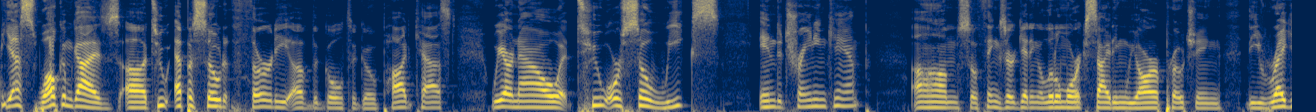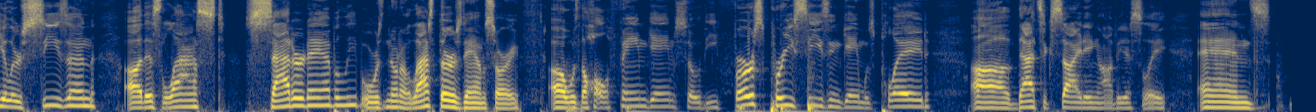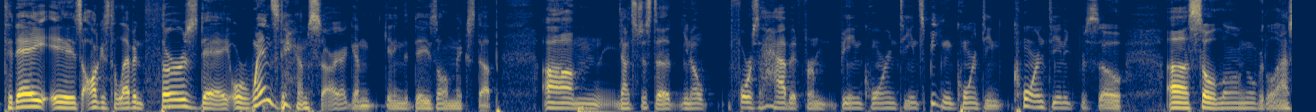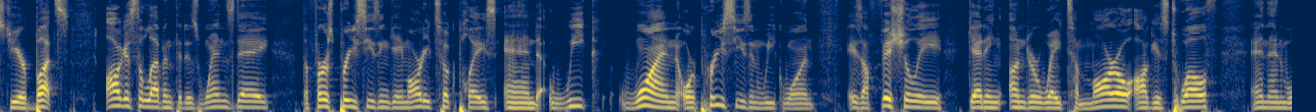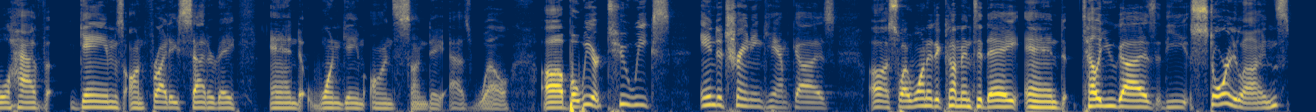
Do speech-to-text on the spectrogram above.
yes, welcome guys uh, to episode 30 of the Goal to Go podcast. We are now two or so weeks into training camp. Um, so things are getting a little more exciting. We are approaching the regular season. Uh, this last Saturday, I believe, or was no, no, last Thursday. I'm sorry, uh, was the Hall of Fame game. So the first preseason game was played. Uh, that's exciting, obviously. And today is August 11th, Thursday or Wednesday. I'm sorry, I'm getting the days all mixed up. Um, that's just a you know force a habit from being quarantined. Speaking quarantine, quarantining for so uh, so long over the last year. But August 11th, it is Wednesday. The first preseason game already took place, and week one or preseason week one is officially getting underway tomorrow, August 12th, and then we'll have games on Friday, Saturday, and one game on Sunday as well. Uh, but we are two weeks into training camp, guys. Uh, so I wanted to come in today and tell you guys the storylines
